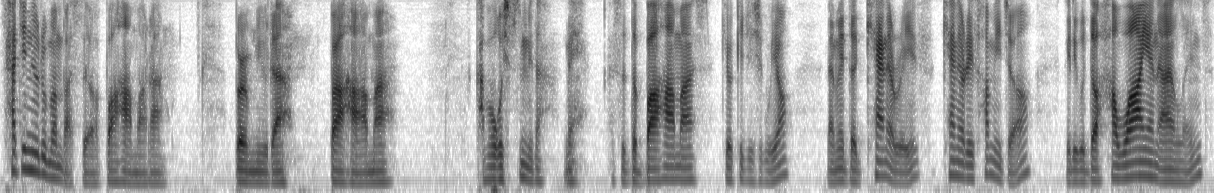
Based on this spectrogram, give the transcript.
사진으로만 봤어요. 바하마랑 버뮤다, 바하마 가보고 싶습니다. 네. 그래서 the Bahamas 기억해 주시고요. 그다음에 the Canaries, 캐너리 섬이죠. 그리고 the Hawaiian Islands,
